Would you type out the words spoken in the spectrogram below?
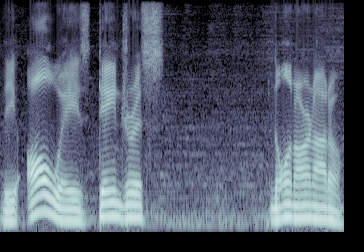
the always dangerous Nolan Arenado.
